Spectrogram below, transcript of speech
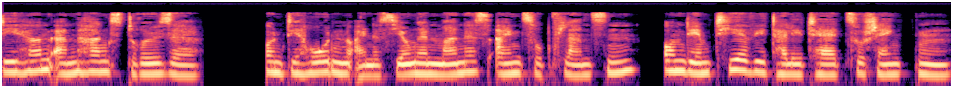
die Hirnanhangsdrüse und die Hoden eines jungen Mannes einzupflanzen, um dem Tier Vitalität zu schenken.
